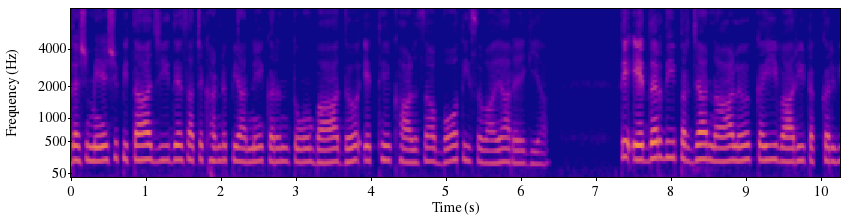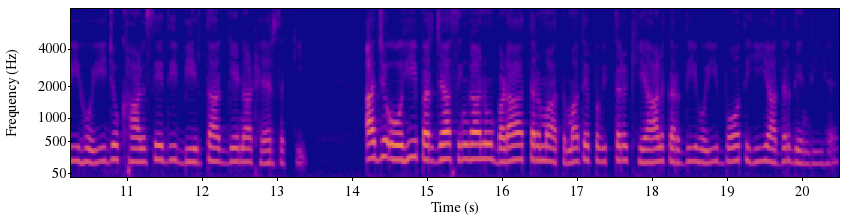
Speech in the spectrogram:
ਦਸ਼ਮੇਸ਼ ਪਿਤਾ ਜੀ ਦੇ ਸੱਚਖੰਡ ਪਿਆਨੇ ਕਰਨ ਤੋਂ ਬਾਅਦ ਇੱਥੇ ਖਾਲਸਾ ਬਹੁਤ ਹੀ ਸਵਾਇਆ ਰਹਿ ਗਿਆ। ਤੇ ਇਧਰ ਦੀ ਪ੍ਰਜਾ ਨਾਲ ਕਈ ਵਾਰੀ ਟੱਕਰ ਵੀ ਹੋਈ ਜੋ ਖਾਲਸੇ ਦੀ ਵੀਰਤਾ ਅੱਗੇ ਨਾ ਠਹਿਰ ਸਕੀ। ਅੱਜ ਉਹੀ ਪ੍ਰਜਾ ਸਿੰਘਾਂ ਨੂੰ ਬੜਾ ਧਰਮਾਤਮਾ ਤੇ ਪਵਿੱਤਰ ਖਿਆਲ ਕਰਦੀ ਹੋਈ ਬਹੁਤ ਹੀ ਆਦਰ ਦਿੰਦੀ ਹੈ।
